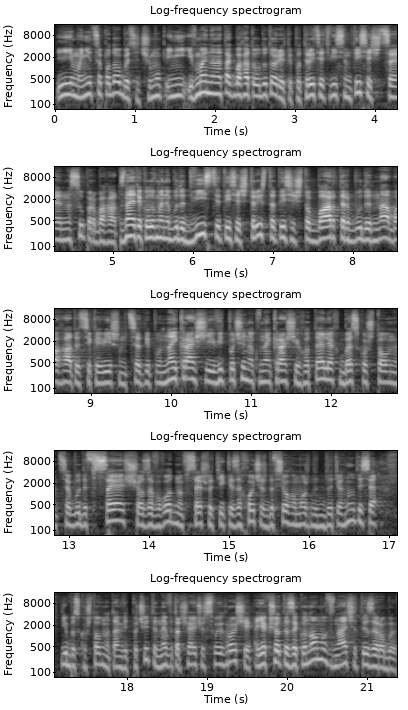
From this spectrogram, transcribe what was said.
І мені це подобається. Чому б і ні? І в мене не так багато аудиторії. Типу 38 тисяч це не супер багато. Знаєте, коли в мене буде 200 тисяч, 300 тисяч, то бартер буде набагато цікавішим. Це типу найкращий відпочинок в найкращих готелях безкоштовно. Це буде все, що завгодно, все, що тільки захочеш, до всього можна дотягнутися і безкоштовно там відпочити, не витрачаючи свої гроші. А якщо ти зекономив, значить ти заробив.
